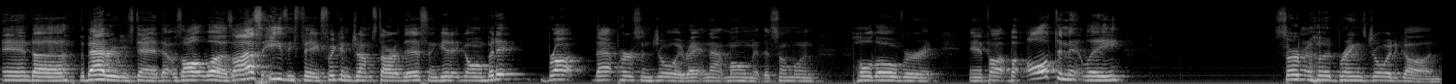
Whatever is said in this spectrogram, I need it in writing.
and uh, the battery was dead. That was all it was. Oh, that's an easy fix. We can jumpstart this and get it going. But it brought that person joy right in that moment that someone pulled over and thought, but ultimately, servanthood brings joy to God.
